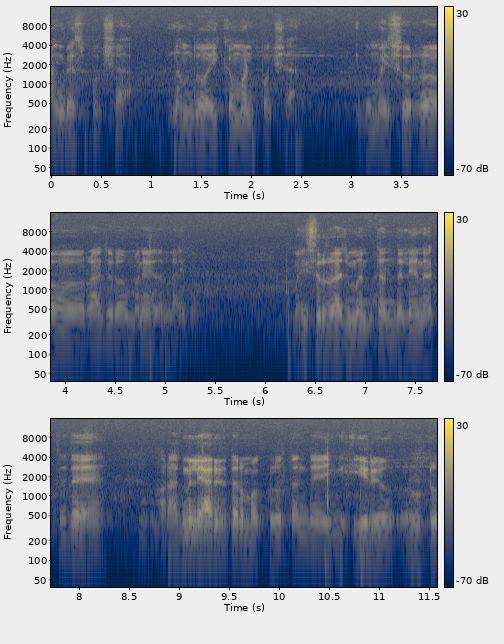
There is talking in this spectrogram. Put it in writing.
ಕಾಂಗ್ರೆಸ್ ಪಕ್ಷ ನಮ್ಮದು ಹೈಕಮಾಂಡ್ ಪಕ್ಷ, ಇದು ಮೈಸೂರು ರಾಜರ ಮನೆ ಅಲ್ಲ ಇದು. ಮೈಸೂರು ರಾಜಮನೆತನದಲ್ಲಿ ಏನಾಗ್ತದೆ ಅವ್ರಾದ್ಮೇಲೆ ಯಾರು ಇರ್ತಾರೆ ಮಕ್ಕಳು ತಂದೆ, ಹಿಂಗೆ ಈ ರೂಟು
